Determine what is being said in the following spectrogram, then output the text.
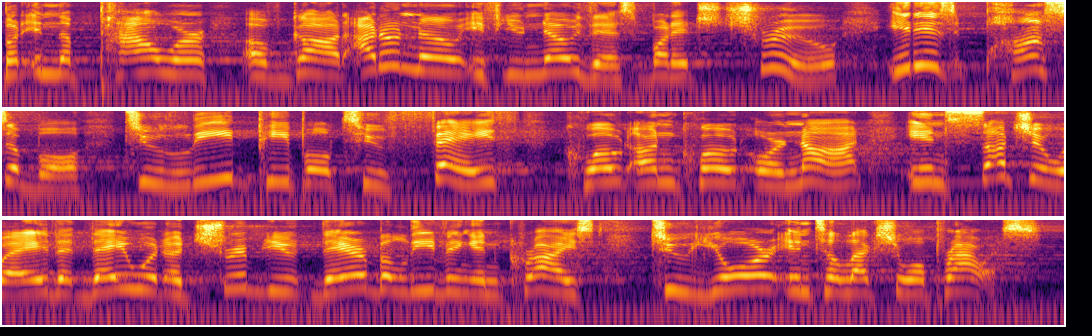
but in the power of God. I don't know if you know this, but it's true. It is possible to lead people to faith, quote unquote, or not, in such a way that they would attribute their believing in Christ to your intellectual prowess.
